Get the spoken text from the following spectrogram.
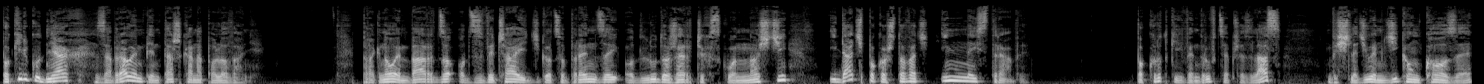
Po kilku dniach zabrałem Piętaszka na polowanie. Pragnąłem bardzo odzwyczaić go co prędzej od ludożerczych skłonności i dać pokosztować innej strawy. Po krótkiej wędrówce przez las wyśledziłem dziką kozę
